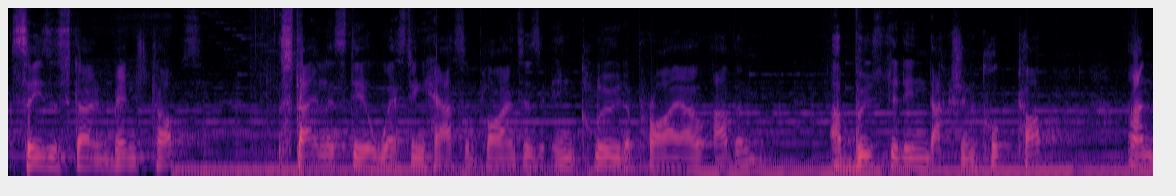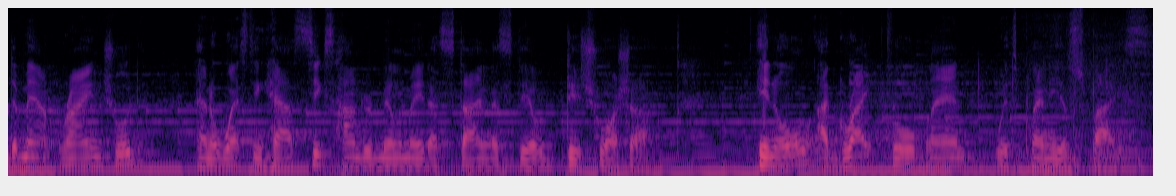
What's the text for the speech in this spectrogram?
Caesarstone bench tops. Stainless steel Westinghouse appliances include a Prio oven, a boosted induction cooktop, undermount range hood, and a Westinghouse 600 millimetre stainless steel dishwasher. In all, a great floor plan with plenty of space.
